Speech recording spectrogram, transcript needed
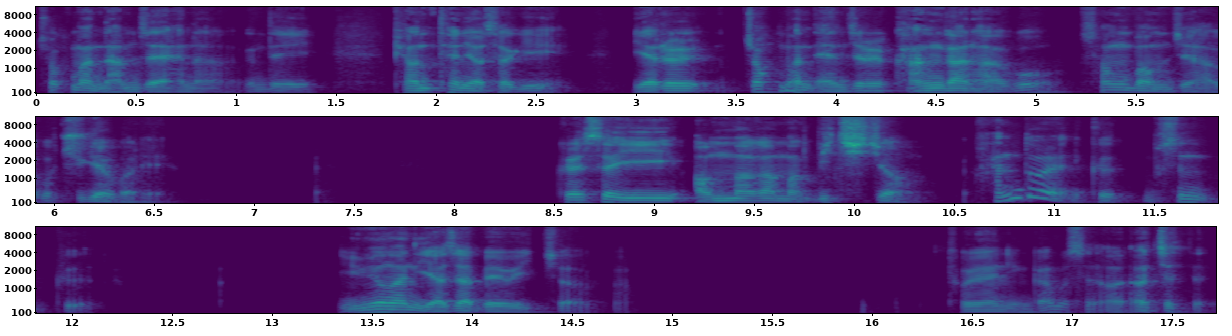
조그만 남자 하나. 근데 이 변태 녀석이 얘를 조그만 엔젤을 강간하고 성범죄하고 죽여버려요. 그래서 이 엄마가 막 미치죠. 한도에 그 무슨 그 유명한 여자 배우 있죠. 도연인가 무슨 어- 어쨌든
